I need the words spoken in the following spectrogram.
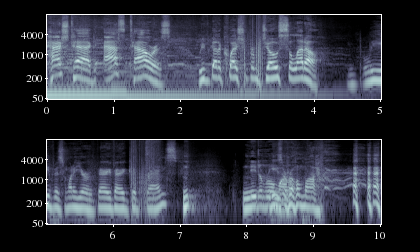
Hashtag Ask Towers. We've got a question from Joe Soletto. I believe is one of your very, very good friends. Need them role He's a role model.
